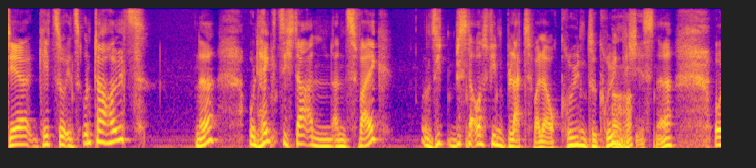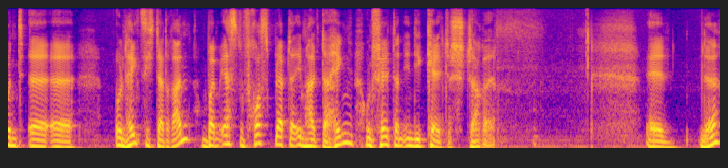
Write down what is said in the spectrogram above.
Der geht so ins Unterholz, ne, und hängt sich da an, an einen Zweig und sieht ein bisschen aus wie ein Blatt, weil er auch grün, so grünlich ist, ne, und äh, äh, und hängt sich da dran und beim ersten Frost bleibt er eben halt da hängen und fällt dann in die Kältestarre. Äh, ne?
